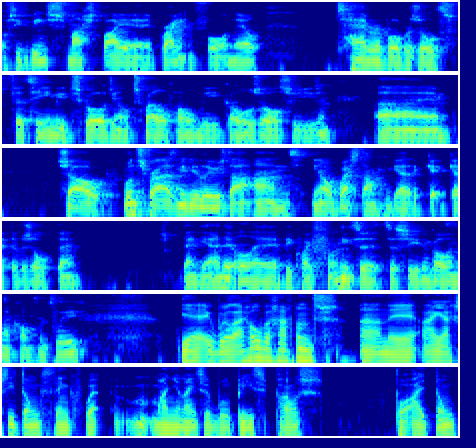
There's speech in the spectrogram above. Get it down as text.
Obviously, being smashed by uh, Brighton four 0 Terrible results for the team who'd scored, you know, 12 home league goals all season. Um, so wouldn't surprise me if you lose that, and you know West Ham can get get, get the result. Then, then yeah, it'll uh, be quite funny to to see them go in that Conference League. Yeah, it will. I hope it happens, and uh, I actually don't think Man United will beat Palace, but I don't.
